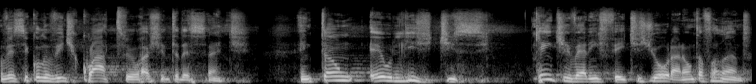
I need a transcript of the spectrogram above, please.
No versículo 24, eu acho interessante. Então eu lhes disse: quem tiver enfeites de ouro, Arão está falando,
